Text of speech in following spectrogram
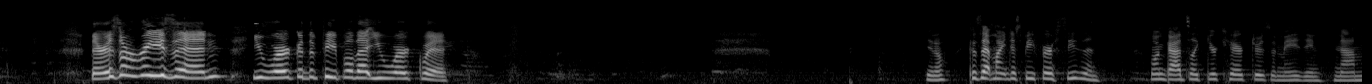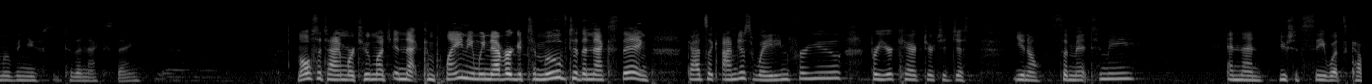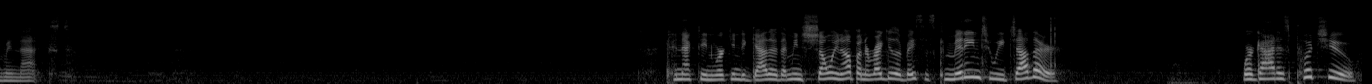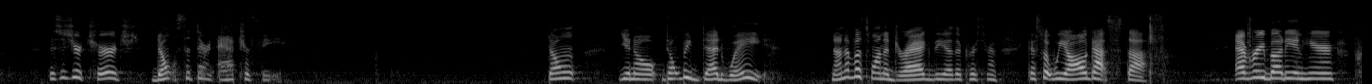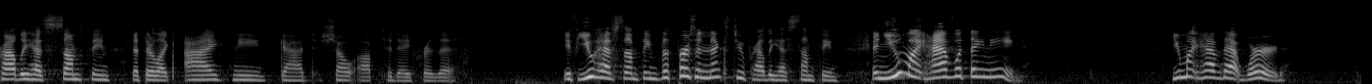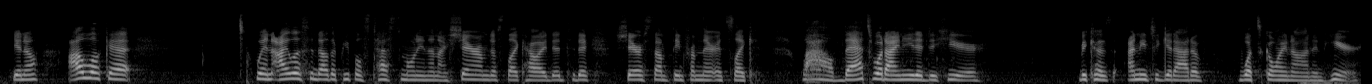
There is a reason you work with the people that you work with. You know, because that might just be for a season. When God's like, your character is amazing, now I'm moving you to the next thing. Most of the time, we're too much in that complaining. We never get to move to the next thing. God's like, I'm just waiting for you, for your character to just, you know, submit to me, and then you should see what's coming next. Connecting, working together, that means showing up on a regular basis, committing to each other where God has put you. This is your church. Don't sit there and atrophy. Don't, you know, don't be dead weight. None of us want to drag the other person around. Guess what? We all got stuff. Everybody in here probably has something that they're like, I need God to show up today for this. If you have something, the person next to you probably has something. And you might have what they need. You might have that word. You know, I'll look at when I listen to other people's testimony and then I share them just like how I did today, share something from there, it's like, wow, that's what I needed to hear because I need to get out of what's going on in here.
